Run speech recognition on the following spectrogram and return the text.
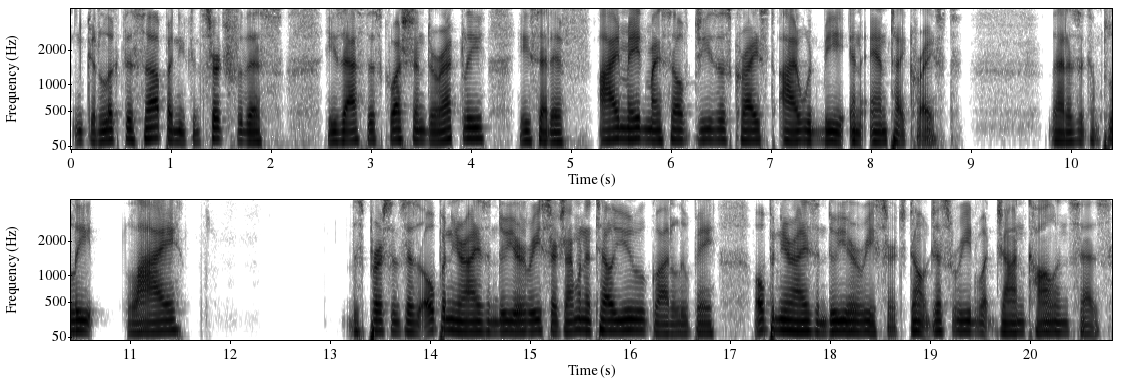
You can look this up and you can search for this. He's asked this question directly. He said, If I made myself Jesus Christ, I would be an antichrist. That is a complete lie this person says, open your eyes and do your research. I'm going to tell you, Guadalupe, open your eyes and do your research. Don't just read what John Collins says.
